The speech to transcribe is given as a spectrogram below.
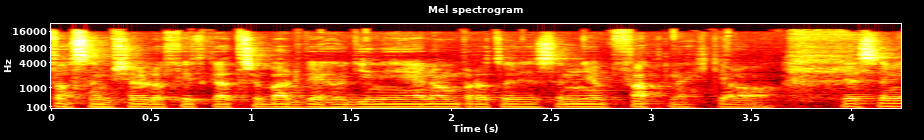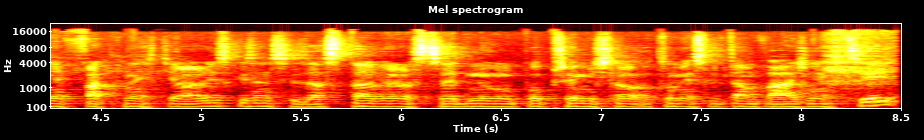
to jsem šel do fitka třeba dvě hodiny jenom proto, že se mě fakt nechtělo. Že se mě fakt nechtělo. Vždycky jsem si zastavil, sednul, popřemýšlel o tom, jestli tam vážně chci.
